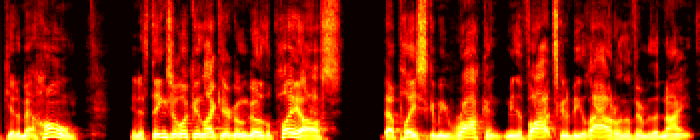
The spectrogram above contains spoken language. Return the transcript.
Get them at home. And if things are looking like they're going to go to the playoffs, that place is going to be rocking. I mean, the Vaught's going to be loud on November the 9th.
